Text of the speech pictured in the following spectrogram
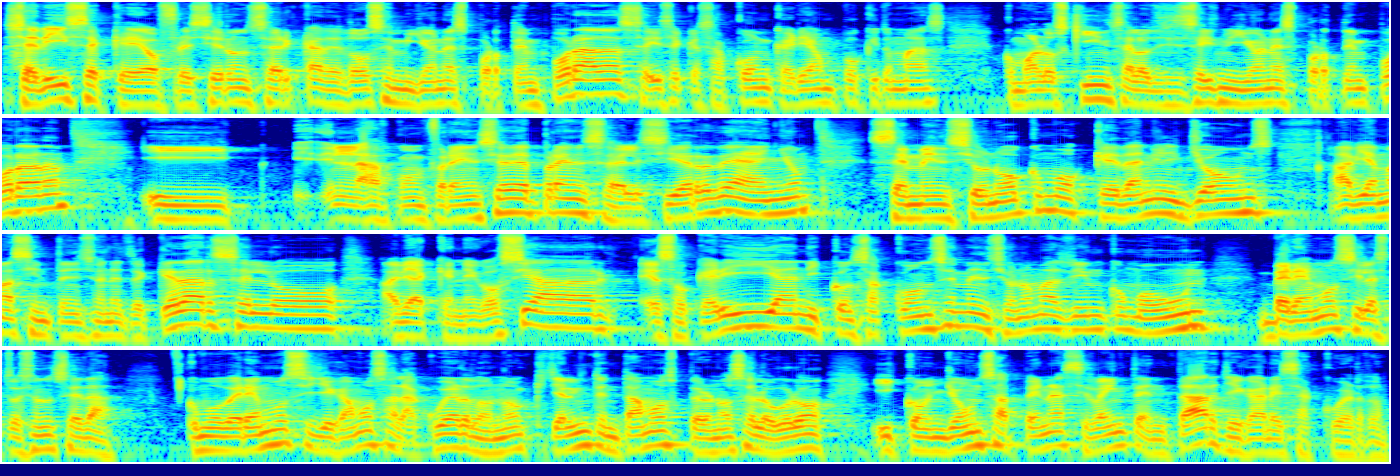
Se dice que ofrecieron cerca de 12 millones por temporada. Se dice que Sacón quería un poquito más, como a los 15, a los 16 millones por temporada. Y en la conferencia de prensa del cierre de año se mencionó como que Daniel Jones había más intenciones de quedárselo, había que negociar, eso querían. Y con Sacón se mencionó más bien como un veremos si la situación se da como veremos si llegamos al acuerdo, ¿no? Que ya lo intentamos, pero no se logró. Y con Jones apenas se va a intentar llegar a ese acuerdo.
